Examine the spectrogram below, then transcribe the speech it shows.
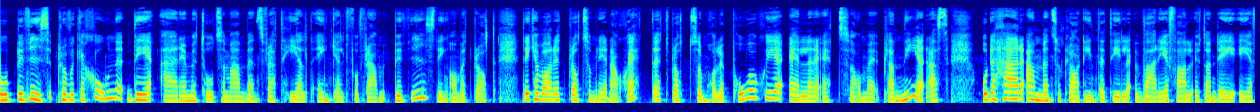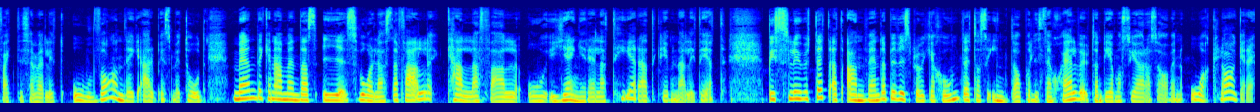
Och bevisprovokation det är en metod som används för att helt enkelt få fram bevisning om ett brott. Det kan vara ett brott som redan skett, ett brott som håller på att ske eller ett som planeras. Och det här används såklart inte till varje fall utan det är faktiskt en väldigt ovanlig arbetsmetod. Men det kan användas i svårlösta fall, kalla fall och gängrelaterad kriminalitet. Beslutet att använda bevisprovokation det tas inte av polisen själv utan det måste göras av en åklagare.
